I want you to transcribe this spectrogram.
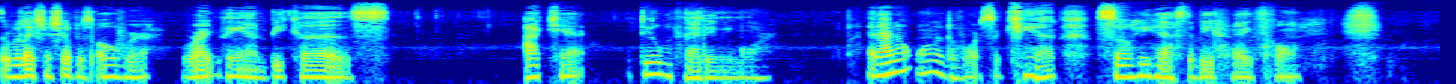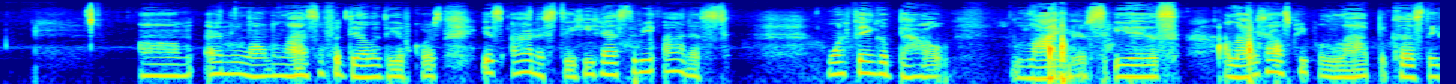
the relationship is over right then because I can't deal with that anymore. And I don't want a divorce again, so he has to be faithful. Um, and along the lines of fidelity, of course, is honesty. He has to be honest. One thing about liars is a lot of times people lie because they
